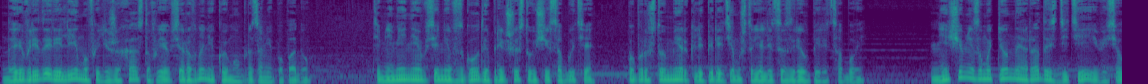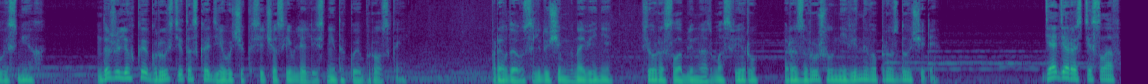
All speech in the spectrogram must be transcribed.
Да и в ряды релимов или жихастов я все равно никоим образом не попаду. Тем не менее, все невзгоды предшествующие события попросту меркли перед тем, что я лицезрел перед собой. Ничем не замутненная радость детей и веселый смех. Даже легкая грусть и тоска девочек сейчас являлись не такой броской. Правда, в следующее мгновение всю расслабленную атмосферу разрушил невинный вопрос дочери. «Дядя Ростислав,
